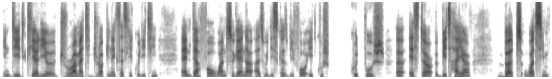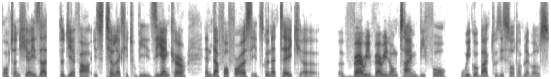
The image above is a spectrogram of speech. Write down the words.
indeed, clearly a dramatic drop in excess liquidity. And therefore, once again, uh, as we discussed before, it could, push uh, ESTER a bit higher. But what's important here is that the DFR is still likely to be the anchor. And therefore, for us, it's going to take a very, very long time before we go back to these sort of levels.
